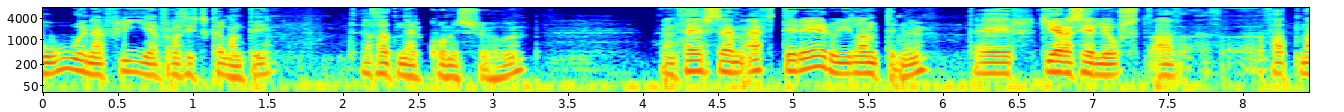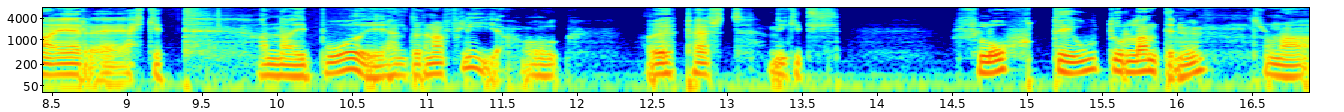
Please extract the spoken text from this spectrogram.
búin að flýja frá Þýskalandi þegar þarna er komið sögum en þeir sem eftir eru í landinu þeir gera sér ljóst að þarna er ekkit annað í bóði heldur en að flýja og það upphefst mikill flótti út úr landinu svona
